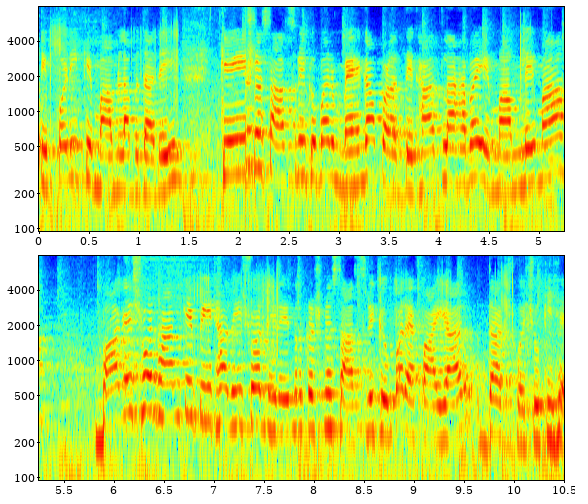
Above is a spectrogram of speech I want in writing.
टिप्पणी के मामला बता दें कि कृष्ण शास्त्री के ऊपर महँगा पड़त दिखातला है। भाई मामले में बागेश्वर धाम के पीठाधीश्वर धीरेन्द्र कृष्ण शास्त्री के ऊपर एफआईआर दर्ज हो चुकी है।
